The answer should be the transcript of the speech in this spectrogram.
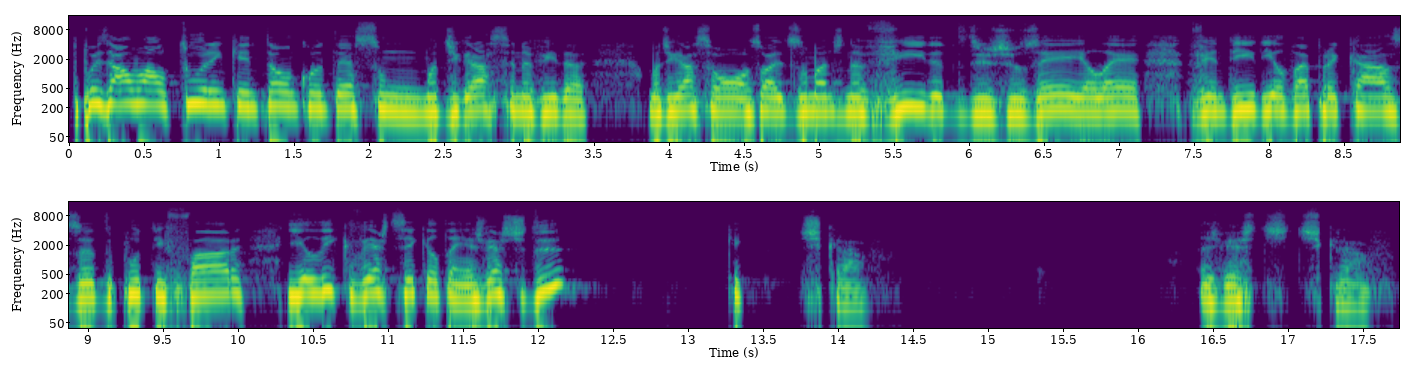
Depois há uma altura em que então acontece uma desgraça na vida, uma desgraça aos olhos humanos na vida de José. Ele é vendido e ele vai para casa de Putifar. E ali que vestes é que ele tem? As vestes de escravo. As vestes de escravo.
